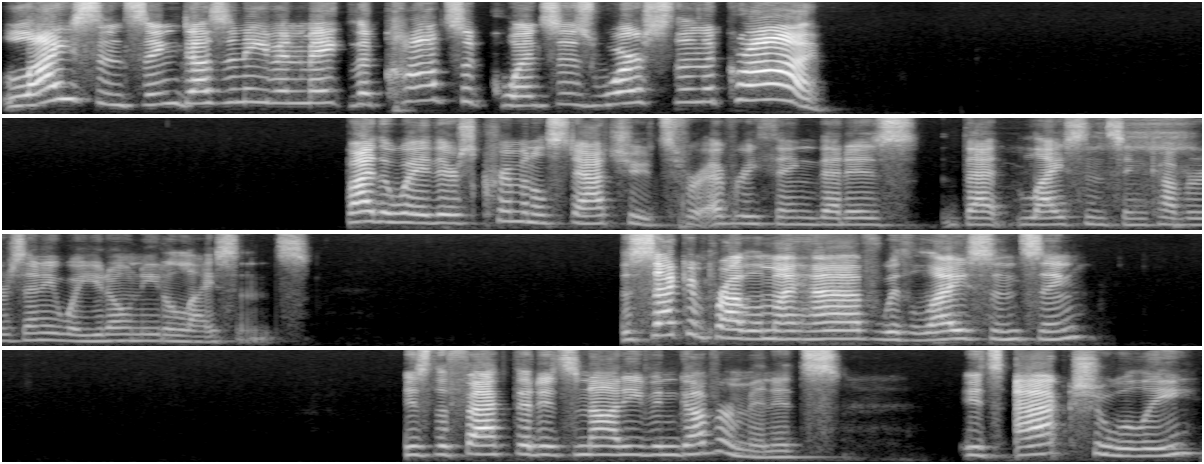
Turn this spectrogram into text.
Licensing doesn't even make the consequences worse than the crime. By the way, there's criminal statutes for everything that is that licensing covers anyway. You don't need a license. The second problem I have with licensing is the fact that it's not even government. It's it's actually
